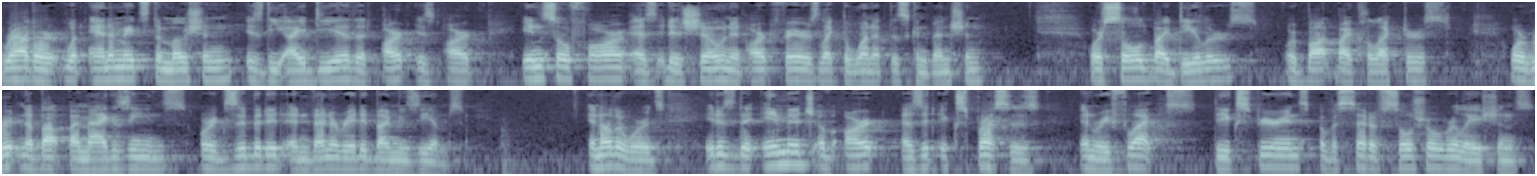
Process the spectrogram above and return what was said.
Rather, what animates the motion is the idea that art is art insofar as it is shown in art fairs like the one at this convention, or sold by dealers, or bought by collectors, or written about by magazines, or exhibited and venerated by museums. In other words, it is the image of art as it expresses and reflects the experience of a set of social relations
